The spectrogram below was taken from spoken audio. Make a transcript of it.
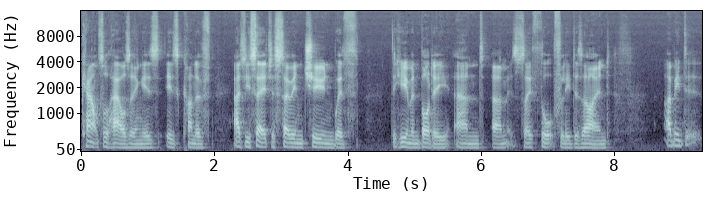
council housing is is kind of, as you say, it's just so in tune with the human body, and um, it's so thoughtfully designed. I mean,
